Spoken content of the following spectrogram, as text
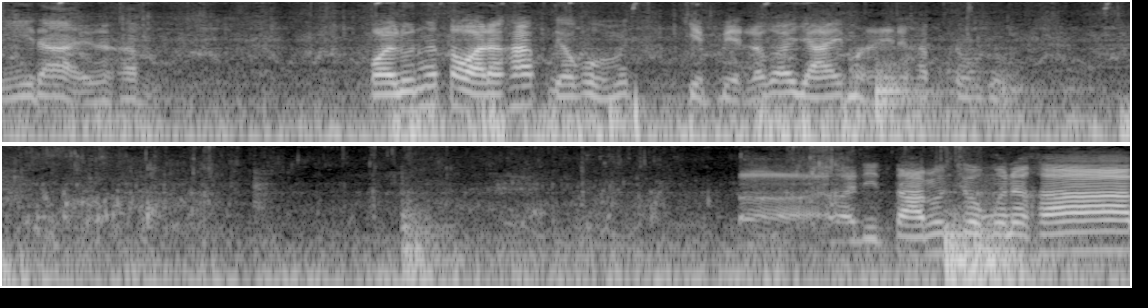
นี้ได้นะครับปล่อยลุ้นกันต่อนะครับ เดี๋ยวผมเก็บเบ็ดแล้วก็ย้ายหมายนะครับท่านผู้ชมเอ่อติดตามรับชมกันนะครับ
